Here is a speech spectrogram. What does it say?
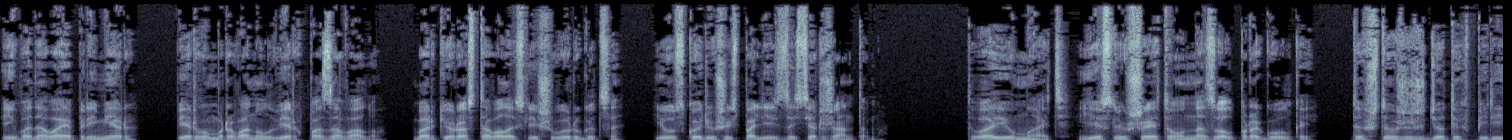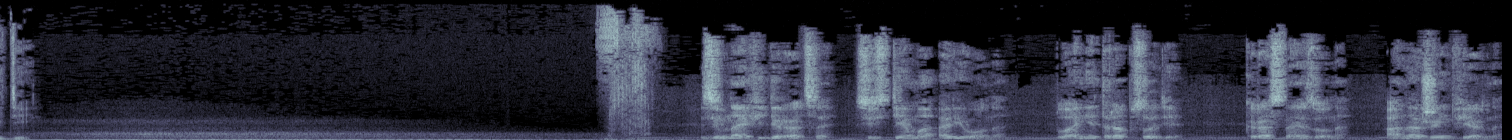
и, подавая пример, первым рванул вверх по завалу. Баркеру оставалось лишь выругаться и, ускорившись, полезть за сержантом. Твою мать, если уж это он назвал прогулкой, то что же ждет их впереди? Земная Федерация, система Ориона, планета Рапсодия, Красная зона, она же Инферно,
